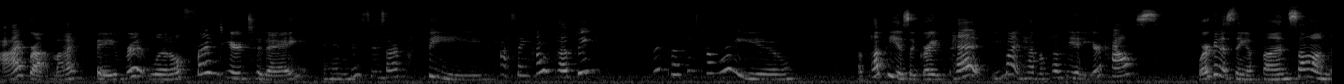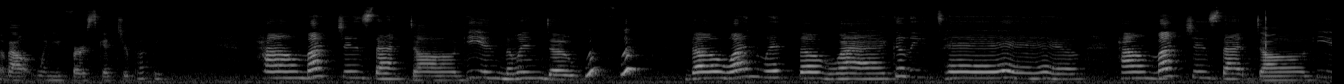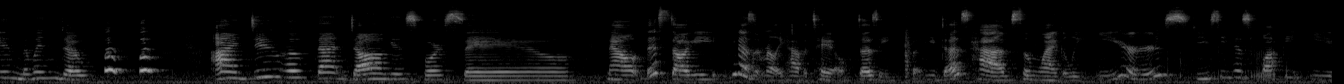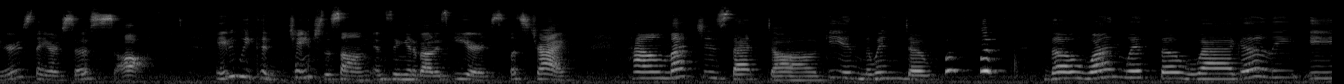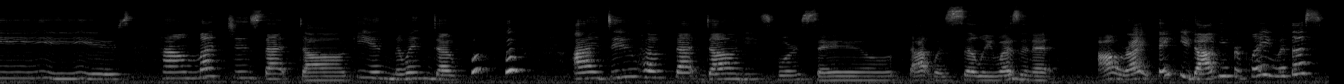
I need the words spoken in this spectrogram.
I brought my favorite little friend here today, and this is our puppy. I say hi, puppy. Hi, puppy. How are you? A puppy is a great pet. You might have a puppy at your house. We're going to sing a fun song about when you first get your puppy. How much is that doggy in the window? Woof, woof. The one with the waggly tail. How much is that doggy in the window? Woof, do hope that dog is for sale. Now, this doggy, he doesn't really have a tail, does he? But he does have some waggly ears. Do you see his floppy ears? They are so soft. Maybe we could change the song and sing it about his ears. Let's try. How much is that doggy in the window? Woof, woof. The one with the waggly ears. How much is that doggy in the window? Woof. I do hope that doggy's for sale. That was silly, wasn't it? All right, thank you, doggy, for playing with us.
